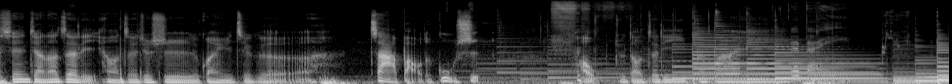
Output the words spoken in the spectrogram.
先讲到这里，哦，这就是关于这个炸宝的故事。好，就到这里，拜拜，拜拜。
